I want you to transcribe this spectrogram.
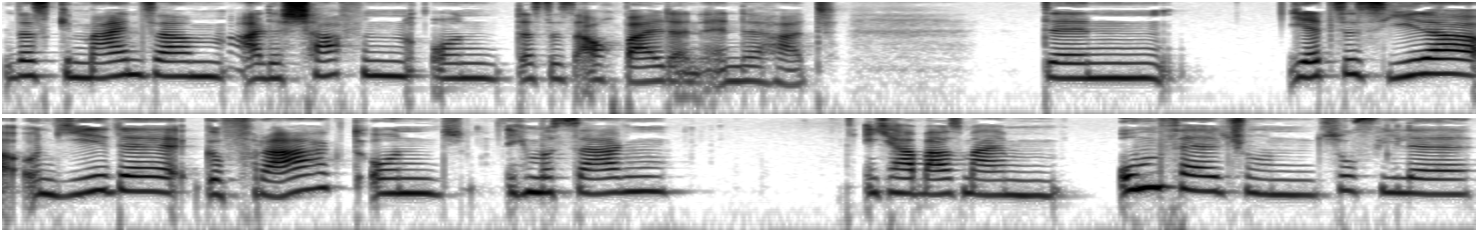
das gemeinsam alles schaffen und dass es auch bald ein Ende hat. Denn jetzt ist jeder und jede gefragt und ich muss sagen, ich habe aus meinem Umfeld schon so viele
